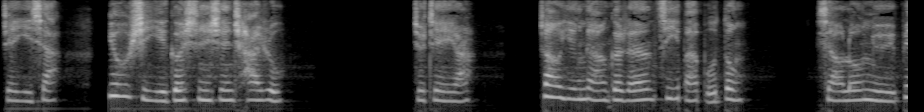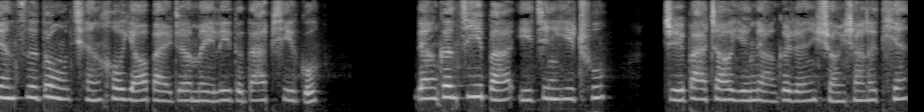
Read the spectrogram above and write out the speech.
这一下又是一个深深插入。就这样，赵颖两个人鸡巴不动，小龙女便自动前后摇摆着美丽的大屁股，两根鸡巴一进一出，直把赵颖两个人爽上了天。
